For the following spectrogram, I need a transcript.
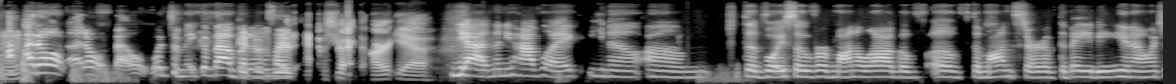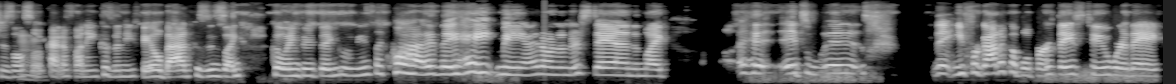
Mhm. I don't, I don't know what to make of that, but it's it was weird like, abstract art. Yeah. yeah. And then you have like, you know, um, the voiceover monologue of of the monster of the baby, you know, which is also Mhm. kind of funny because then you feel bad because he's like going through things and he's like, why they hate me? I don't understand, and like, it- it's, it's that you forgot a couple birthdays too, where they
